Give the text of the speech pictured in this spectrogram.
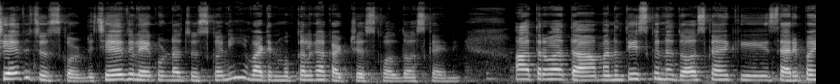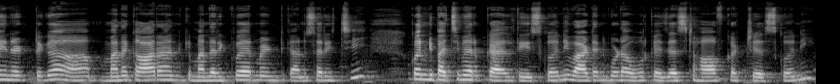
చేదు చూసుకోండి చేదు లేకుండా చూసుకొని వాటిని ముక్కలుగా కట్ చేసుకోవాలి దోసకాయని. ఆ తర్వాత మనం తీసుకున్న దోసకాయకి సరిపోయినట్టుగా మన కారానికి మన రిక్వైర్మెంట్కి అనుసరించి కొన్ని పచ్చిమిరపకాయలు తీసుకొని వాటిని కూడా ఊరికే జస్ట్ హాఫ్ కట్ చేసుకొని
